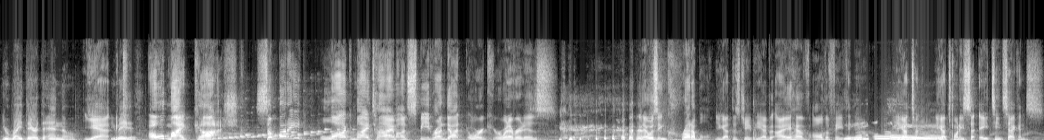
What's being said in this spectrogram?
You're right there at the end, though. Yeah. You made it. Oh my gosh. Somebody log my time on speedrun.org or whatever it is. that was incredible. You got this, JP. I, I have all the faith in you. You got, you got 20, se 18 seconds.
